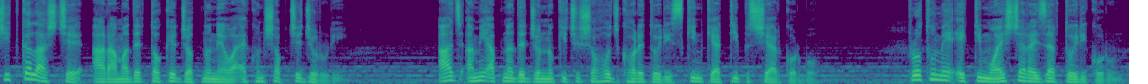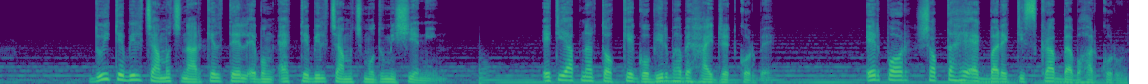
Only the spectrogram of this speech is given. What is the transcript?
শীতকাল আসছে আর আমাদের ত্বকের যত্ন নেওয়া এখন সবচেয়ে জরুরি। আজ আমি আপনাদের জন্য কিছু সহজ ঘরে তৈরি স্কিন কেয়ার টিপস শেয়ার করব। প্রথমে একটি ময়েশ্চারাইজার তৈরি করুন। দুই টেবিল চামচ নারকেল তেল এবং এক টেবিল চামচ মধু মিশিয়ে নিন। এটি আপনার ত্বককে গভীরভাবে হাইড্রেট করবে। এরপর সপ্তাহে একবার একটি স্ক্রাব ব্যবহার করুন।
